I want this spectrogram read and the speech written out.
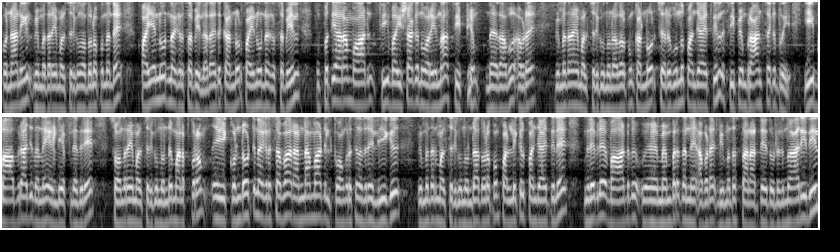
പൊന്നാനിയിൽ വിമതരായി മത്സരിക്കുന്നത്. അതോടൊപ്പം തന്നെ പയ്യന്നൂർ നഗരസഭയിൽ അതായത് കണ്ണൂർ പയ്യന്നൂർ നഗരസഭയിൽ മുപ്പത്തിയാറാം വാർഡിൽ സി വൈശാഖ് എന്ന് പറയുന്ന സി പി എം നേതാവ് അവിടെ വിമതനായി മത്സരിക്കുന്നുണ്ട്. അതോടൊപ്പം കണ്ണൂർ ചെറുകുന്ന് പഞ്ചായത്തിൽ C P M branch secretary E Baburaj തന്നെ എൽ ഡി എഫിനെതിരെ സ്വതന്ത്രമായി മത്സരിക്കുന്നുണ്ട്. മലപ്പുറം ഈ കൊണ്ടോട്ടി നഗരസഭ രണ്ടാം വാർഡിൽ കോൺഗ്രസിനെതിരെ ലീഗ് വിമതൻ മത്സരിക്കുന്നുണ്ട്. അതോടൊപ്പം പള്ളിക്കൽ പഞ്ചായത്തിലെ നിലവിലെ വാർഡ് മെമ്പർ തന്നെ അവിടെ വിമത സ്ഥാനാർത്ഥിയെ തുടരുന്നു. ആ രീതിയിൽ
